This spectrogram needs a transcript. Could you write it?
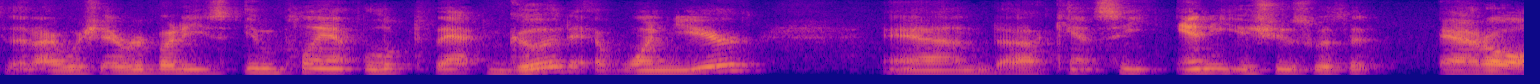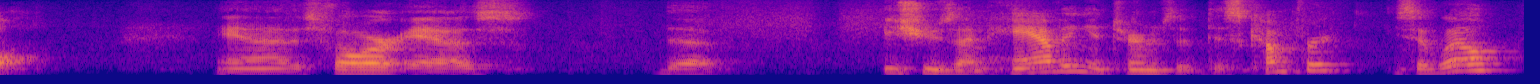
Said I wish everybody's implant looked that good at one year and uh, can't see any issues with it at all. And as far as the issues I'm having in terms of discomfort, he said, well,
